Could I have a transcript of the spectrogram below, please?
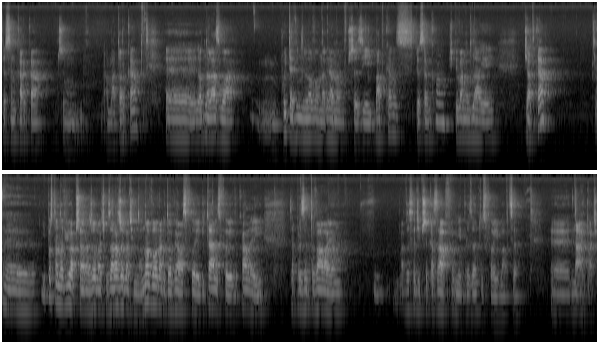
piosenkarka czy amatorka e, odnalazła płytę winylową nagraną przez jej babkę z piosenką śpiewaną dla jej dziadka i postanowiła przearanżować, zaaranżować ją na nowo. Ona dograła swoje gitary, swoje wokale i zaprezentowała ją a w zasadzie przekazała w formie prezentu swojej babce e, na iPadzie.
